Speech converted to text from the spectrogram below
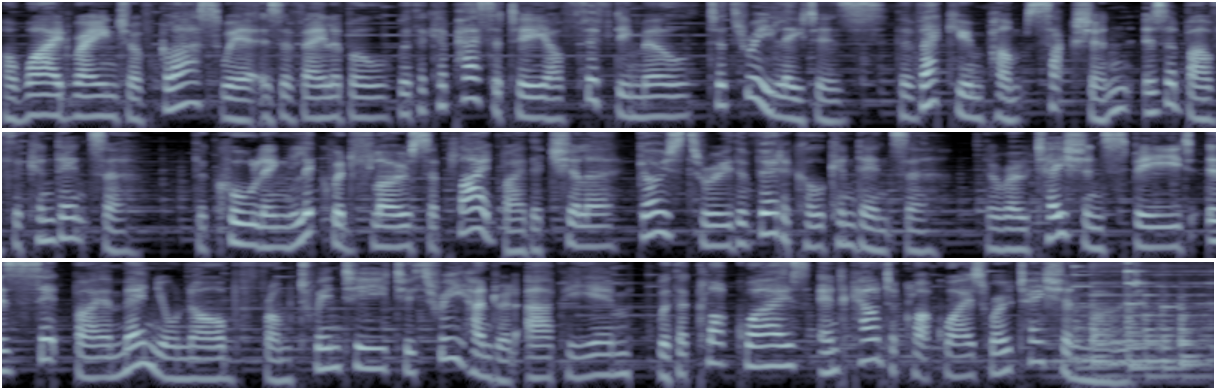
A wide range of glassware is available with a capacity of 50 ml to 3 litres. The vacuum pump suction is above the condenser. The cooling liquid flow supplied by the chiller goes through the vertical condenser. The rotation speed is set by a manual knob from 20 to 300 RPM with a clockwise and counterclockwise rotation mode.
